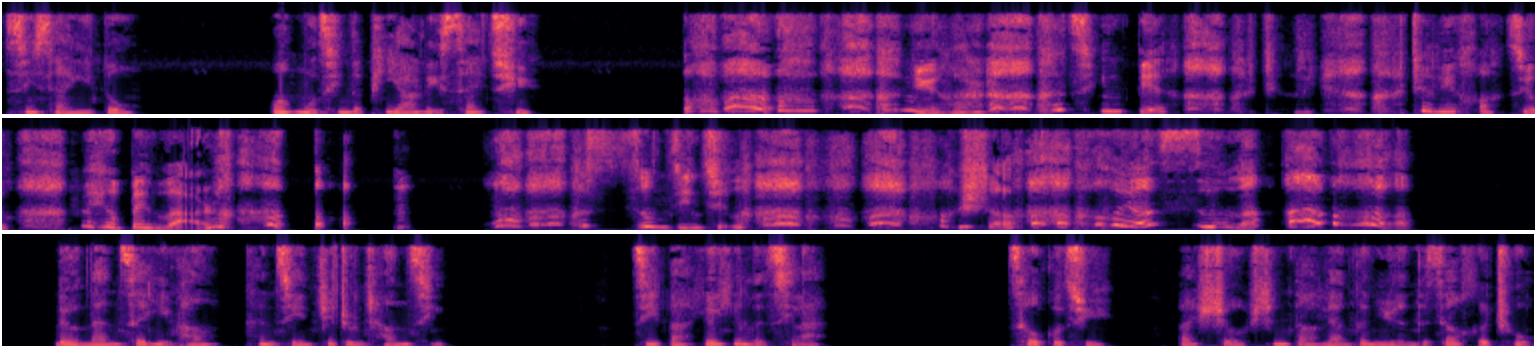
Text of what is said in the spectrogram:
心下一动，往母亲的屁眼里塞去。女儿，轻点，这里，这里好久没有被玩了，送进去了，好爽，我要死了。柳南在一旁看见这种场景，鸡巴又硬了起来，凑过去，把手伸到两个女人的交合处，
